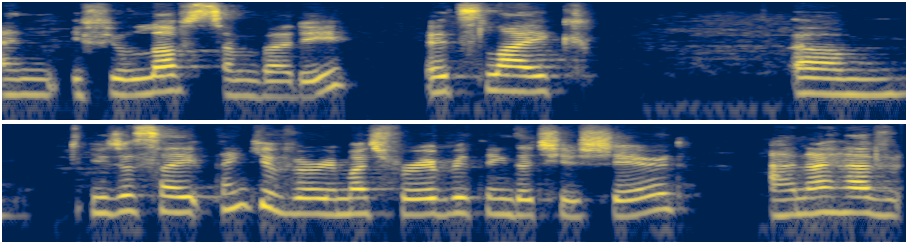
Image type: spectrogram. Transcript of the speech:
and if you love somebody, it's like um, you just say, thank you very much for everything that you shared. And I have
